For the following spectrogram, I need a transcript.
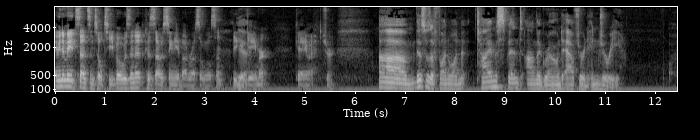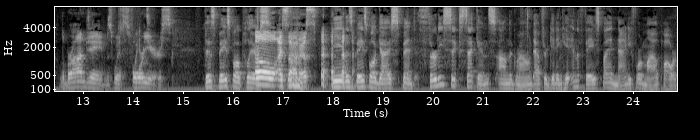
I mean, it made sense until Tebow was in it because I was singing about Russell Wilson being Yeah. a gamer. Okay, anyway, Sure. Um, this was a fun one. Time spent on the ground after an injury. LeBron James with four years. This baseball player, Oh, I saw this. he, this baseball guy spent 36 seconds on the ground after getting hit in the face by a 94 mile per hour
